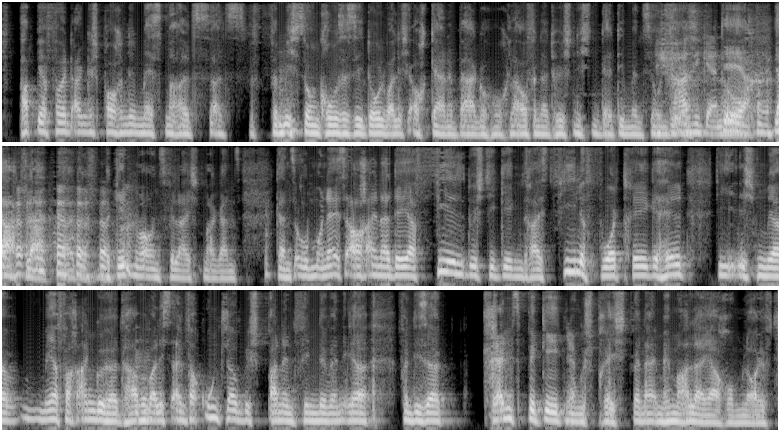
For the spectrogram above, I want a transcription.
Ich habe ja vorhin angesprochen den Messmer als, als für mhm. mich so ein großes Idol, weil ich auch gerne Berge hochlaufe. Natürlich nicht in der Dimension. Ich fahre sie gerne der, hoch. Ja, klar. Ja, da begegnen wir uns vielleicht mal ganz, ganz oben. Und er ist auch einer, der ja viel durch die Gegend reist, viele Vorträge hält, die ich mir mehrfach angehört habe, mhm. weil ich es einfach unglaublich spannend finde, wenn er von dieser Grenzbegegnung ja. spricht, wenn er im Himalaya rumläuft.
